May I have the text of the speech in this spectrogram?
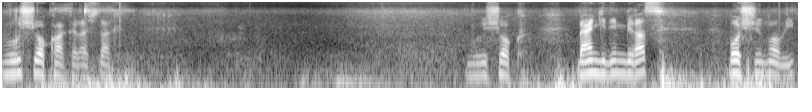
Vuruş yok arkadaşlar. Vuruş yok. Ben gideyim biraz boşluğumu alayım.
